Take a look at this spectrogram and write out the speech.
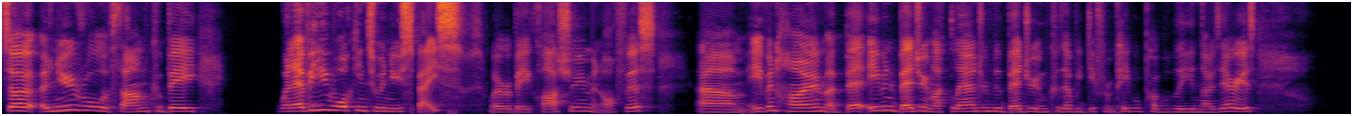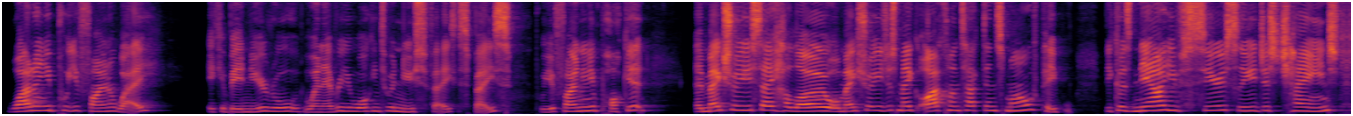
So, a new rule of thumb could be whenever you walk into a new space, whether it be a classroom, an office, um, even home, a bed, even a bedroom, like lounge room to bedroom, because there'll be different people probably in those areas. Why don't you put your phone away? It could be a new rule. Whenever you walk into a new space, space, put your phone in your pocket and make sure you say hello or make sure you just make eye contact and smile with people. Because now you've seriously just changed,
